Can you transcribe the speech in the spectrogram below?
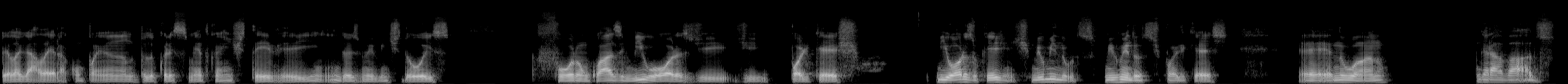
pela galera acompanhando, pelo crescimento que a gente teve aí em 2022. Foram quase mil horas de, de podcast. Mil horas o quê, gente? Mil minutos. Mil minutos de podcast é, no ano gravados.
